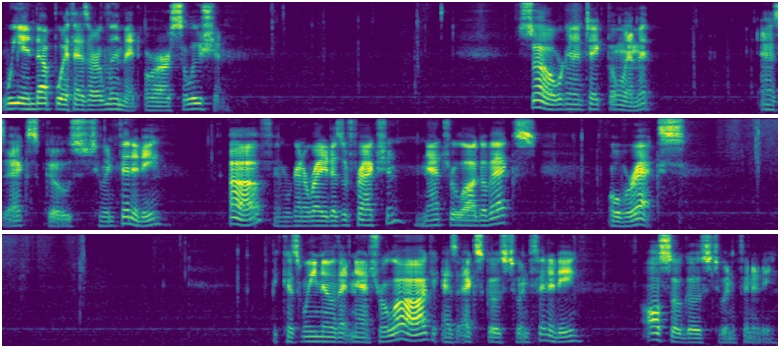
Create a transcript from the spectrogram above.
we end up with as our limit or our solution. So we're going to take the limit as x goes to infinity of, and we're going to write it as a fraction, natural log of x over x. Because we know that natural log, as x goes to infinity, also goes to infinity.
